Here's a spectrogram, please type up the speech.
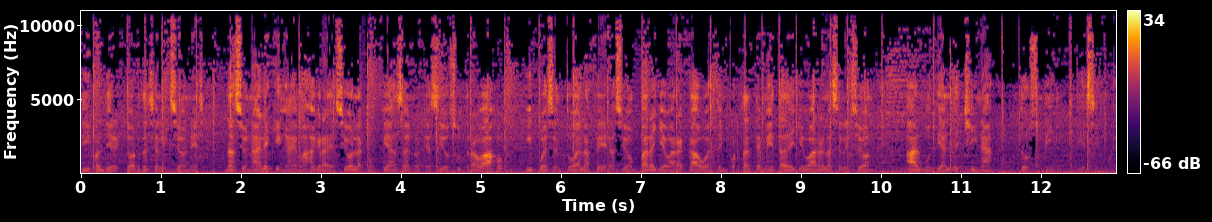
dijo el director de selecciones nacionales, quien además agradeció la confianza en lo que ha sido su trabajo y pues en toda la federación para llevar a cabo esta importante meta de llevar a la selección al Mundial de China 2019.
